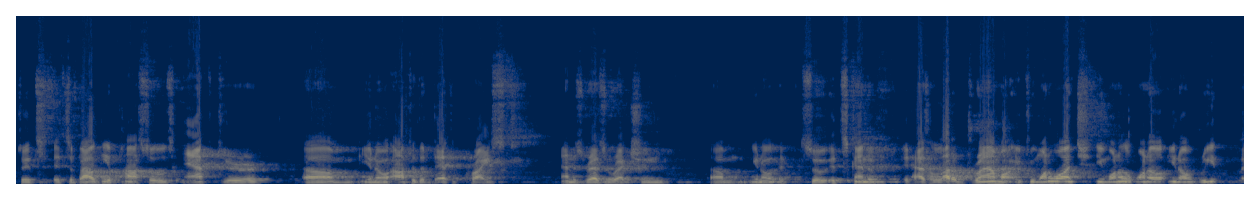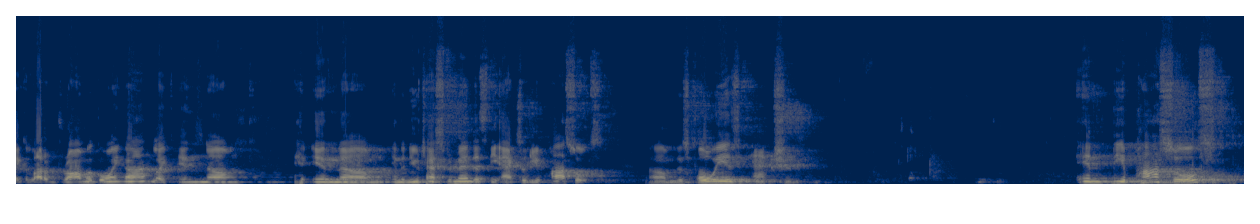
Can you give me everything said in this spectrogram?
So it's it's about the apostles after um, you know, after the death of Christ and his resurrection. Um, you know, it, so it's kind of it has a lot of drama. If you want to watch, you want to want to you know read like a lot of drama going on, like in um, in um, in the New Testament, that's the Acts of the Apostles. Um, there's always action, and the apostles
